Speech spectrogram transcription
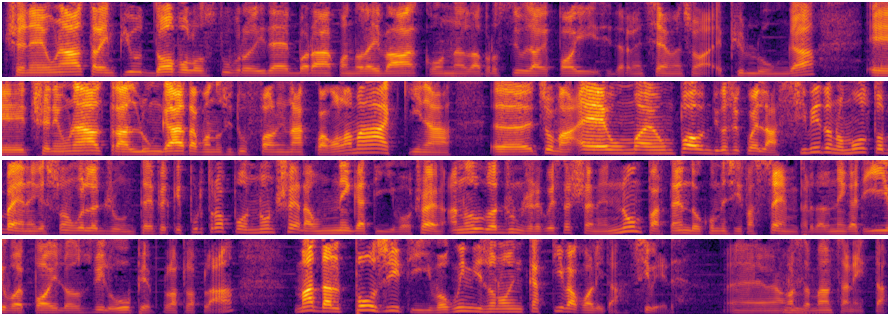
Ce n'è un'altra in più dopo lo stupro di Deborah, quando lei va con la prostituta che poi si terrà insieme. Insomma, è più lunga. E ce n'è un'altra allungata quando si tuffano in acqua con la macchina. Eh, insomma, è un, è un po' di cose quella. Si vedono molto bene che sono quelle aggiunte perché purtroppo non c'era un negativo. Cioè, hanno dovuto aggiungere queste scene non partendo come si fa sempre dal negativo e poi lo sviluppi e bla bla bla, ma dal positivo. Quindi sono in cattiva qualità. Si vede. È una cosa abbastanza netta.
